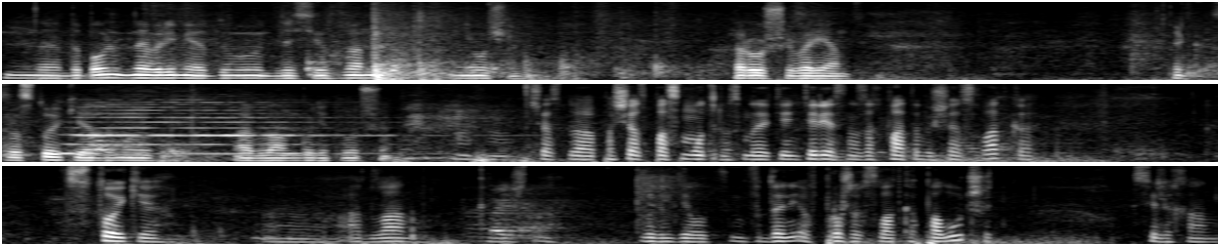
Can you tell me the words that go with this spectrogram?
Да, дополнительное время, я думаю, для Силхана не очень хороший вариант. Так, за стойки, я думаю, Адлан будет лучше. Сейчас, да, сейчас посмотрим. Смотрите, интересно, захватывающая схватка. В стойке э, Адлан, конечно, выглядел в, дали- в прошлых схватках получше. Селихан,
